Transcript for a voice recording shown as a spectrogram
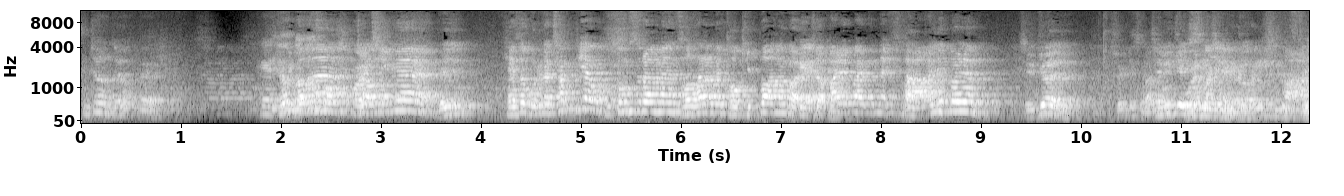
괜찮은데요? 네. 이 이거는 벌칙은 내신 계속 우리가 창피하고 고통스러우면 저 사람들 더 기뻐하는 거. 알죠? 빨리빨리 아, 끝냅시다 빨리 빨리 즐겨야지 즐기세요. 재밌게 해주세요 오랜만이네요. 이거. 아.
